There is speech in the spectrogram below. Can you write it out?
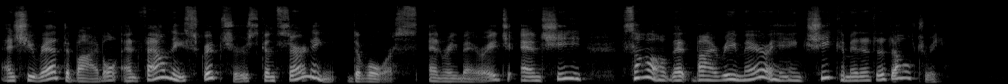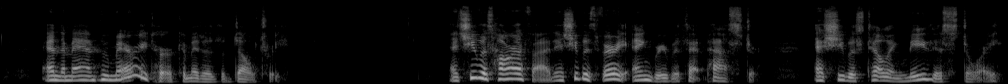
and she read the Bible and found these scriptures concerning divorce and remarriage, and she saw that by remarrying she committed adultery, and the man who married her committed adultery. And she was horrified, and she was very angry with that pastor as she was telling me this story.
